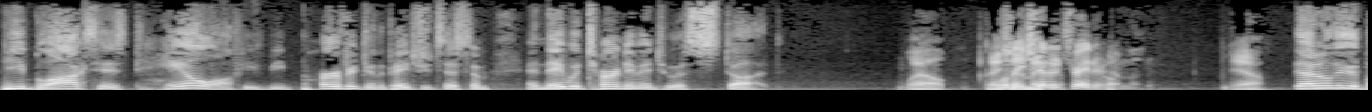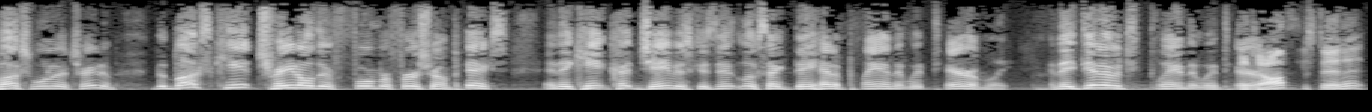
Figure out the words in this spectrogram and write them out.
He blocks his tail off. He'd be perfect in the Patriot system, and they would turn him into a stud. Well, they well, they should should have traded him then. Yeah. I don't think the Bucks wanted to trade him. The Bucks can't trade all their former first round picks, and they can't cut Jameis because it looks like they had a plan that went terribly, and they did have a t- plan that went terribly. The terribly. Dolphins did it.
